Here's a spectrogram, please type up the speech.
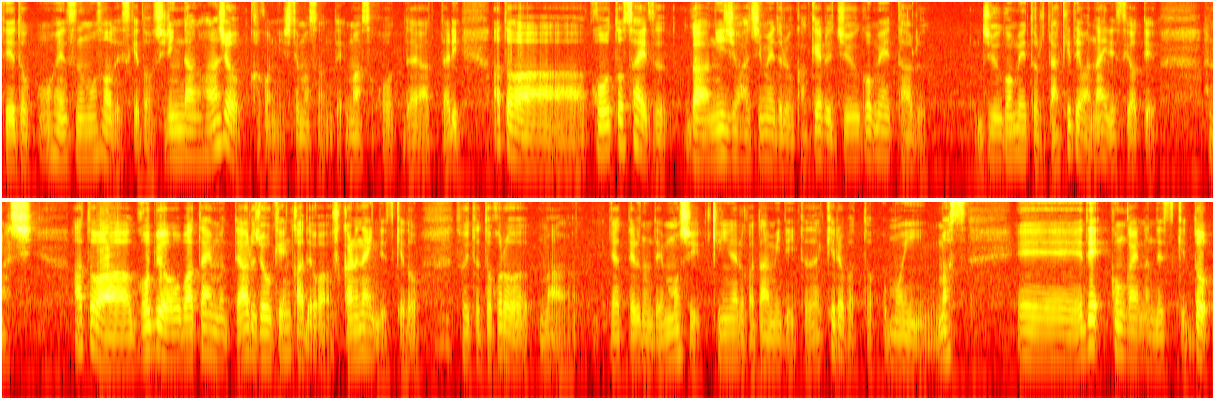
ていうとオフェンスもそうですけどシリンダーの話を過去にしてますので、まあ、そこであったりあとはコートサイズが 28m×15m 15メートルだけではないですよっていう話。あとは5秒オーバータイムってある条件下では吹かれないんですけどそういったところをまあやってるのでもし気になる方は見ていただければと思います、えーで今回なんですけど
